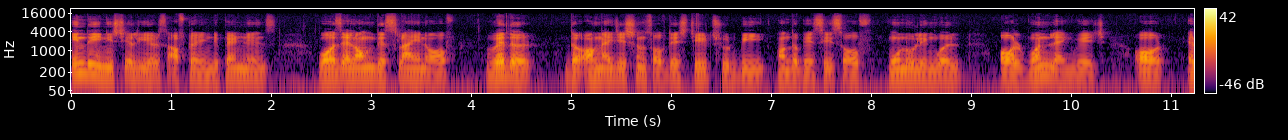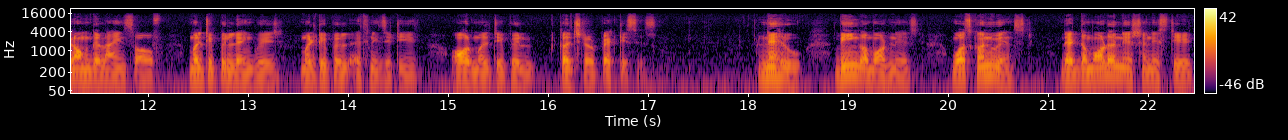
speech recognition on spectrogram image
in the initial years after independence was along this line of whether the organizations of the state should be on the basis of monolingual or one language or along the lines of multiple language, multiple ethnicities or multiple cultural practices. Nehru being a modernist was convinced that the modern nation state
